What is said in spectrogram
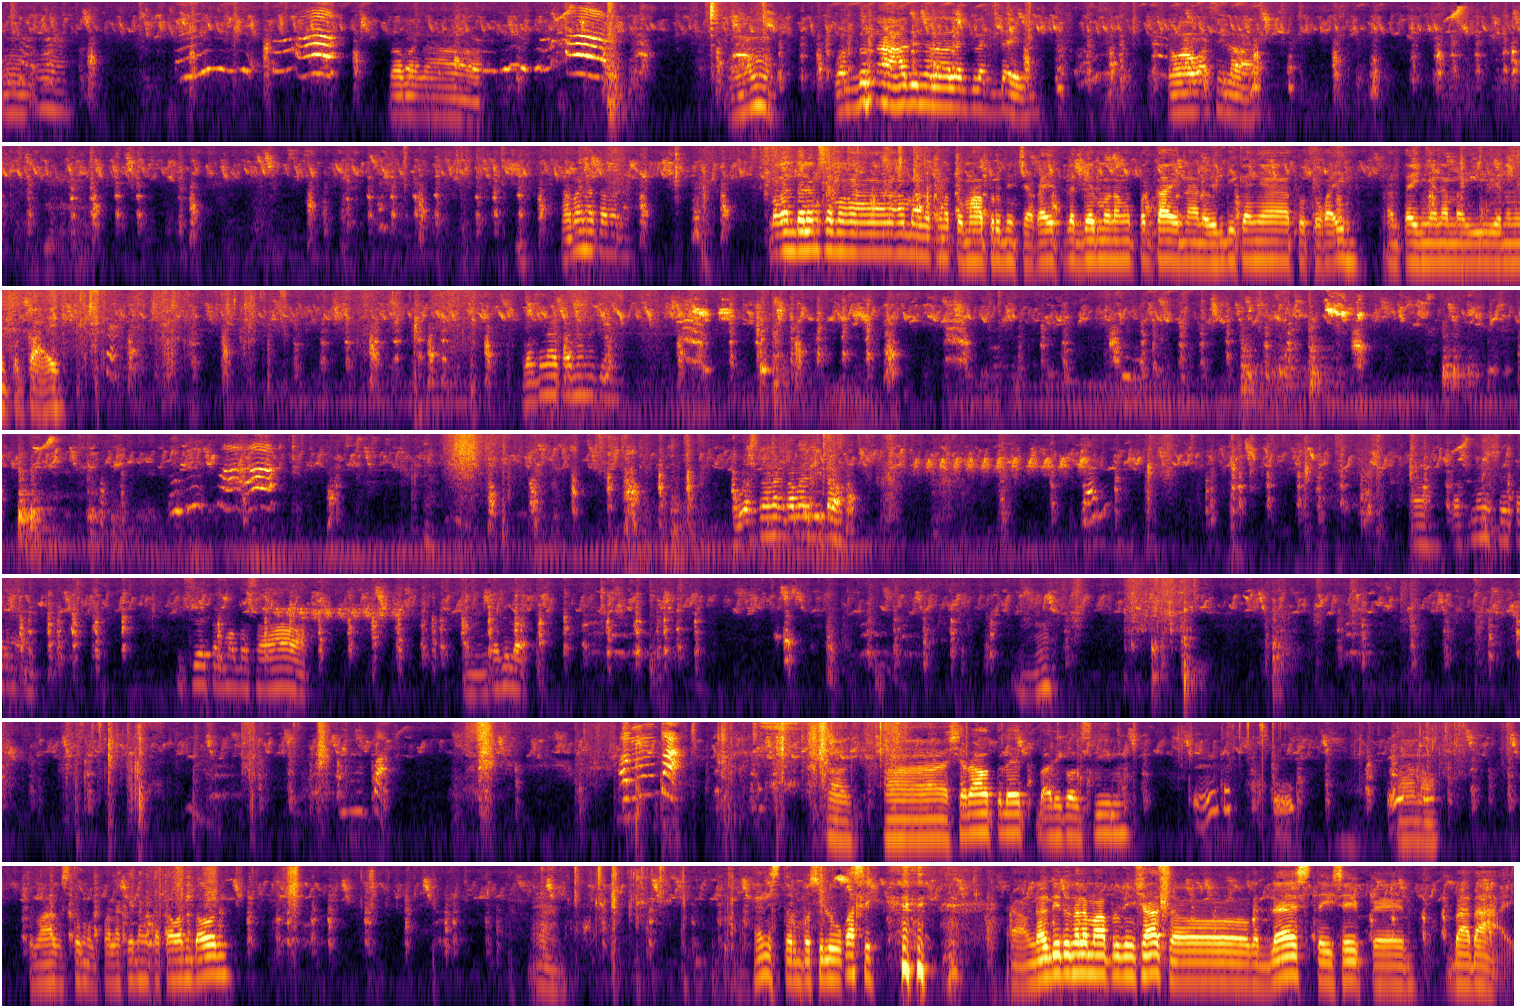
Mm, sa mga mm, wag dun ah di nalalaglag din. Kawawa sila. Tama na tama na. Maganda lang sa mga manok na to mga probinsya. Kahit lagyan mo ng pagkain na ano hindi kanya tutukain. Antayin niya na may ano pagkain. Wag na, tama na dyan. Hugas na ng kamay dito. Ah, tapos mo yung sweater mo. Yung sweater mo basa. Hmm, kabila. Hmm. Ah, ah, shout out ulit, Body Goals Team. Ano, sa mga gustong magpalaki ng katawan doon. Ayan, istorbo si Lucas eh. Ah, Hanggang dito na lang mga probinsya. So, God bless, stay safe, and bye-bye.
